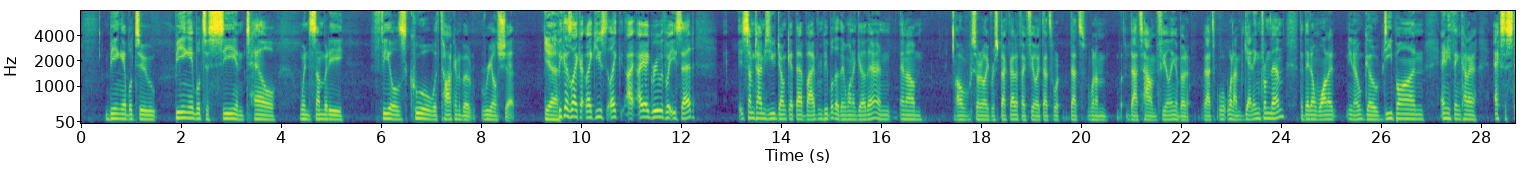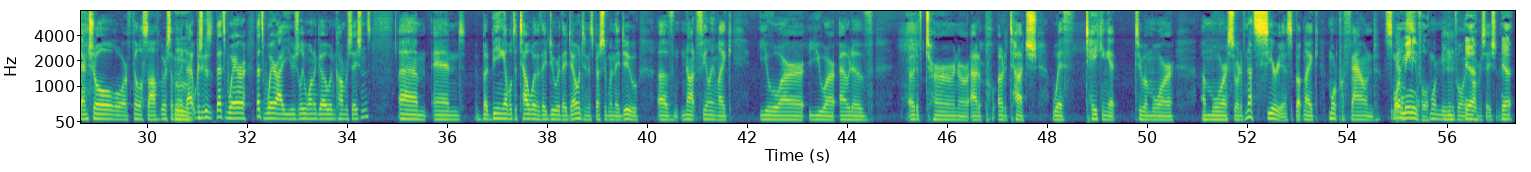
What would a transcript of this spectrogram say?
being able to, being able to see and tell when somebody feels cool with talking about real shit. Yeah. Because like like you s- like I, I agree with what you said. Sometimes you don't get that vibe from people that they want to go there, and and um, I'll sort of like respect that if I feel like that's what that's what I'm that's how I'm feeling about it. That's what I'm getting from them that they don't want to you know go deep on anything kind of existential or philosophical or something like that because, because that's where that's where I usually want to go in conversations um, and but being able to tell whether they do or they don't, and especially when they do, of not feeling like you are you are out of out of turn or out of out of touch with taking it to a more a more sort of not serious but like more profound More meaningful. more meaningful in mm-hmm. Yeah. conversation Yeah.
